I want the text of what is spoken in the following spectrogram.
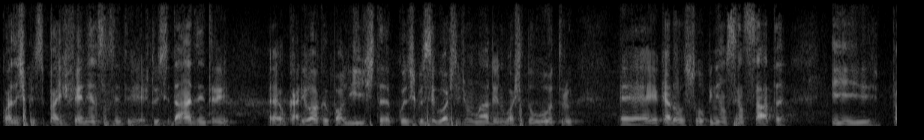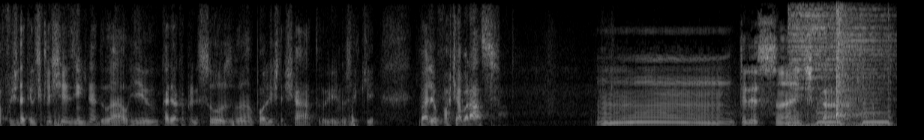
quais as principais diferenças entre as duas cidades, entre é, o carioca e o paulista, coisas que você gosta de um lado e não gosta do outro. É, eu quero a sua opinião sensata e para fugir daqueles clichêzinhos, né? Do ah, o Rio, o carioca é preguiçoso, ah, o paulista é chato e não sei o que. Valeu, forte abraço. Hum, interessante, cara.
